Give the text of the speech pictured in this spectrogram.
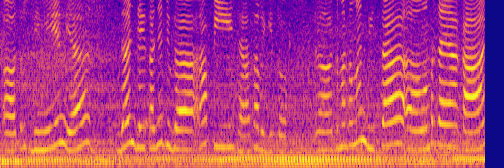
eh, terus dingin ya, dan jahitannya juga rapi. Saya rasa begitu. Eh, teman-teman bisa eh, mempercayakan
